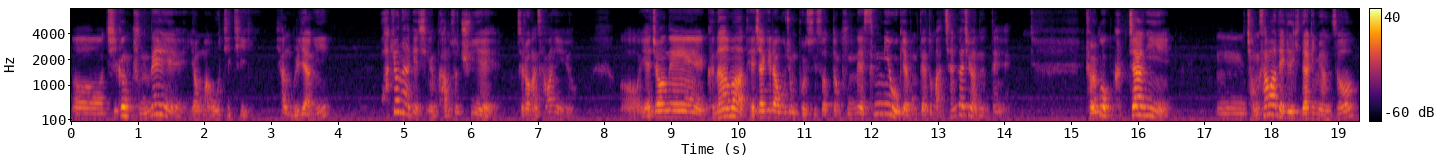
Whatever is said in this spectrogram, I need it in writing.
어, 지금 국내 영화 OTT 향 물량이 확연하게 지금 감소 추이에 들어간 상황이에요. 어, 예전에 그나마 대작이라고 좀 볼 수 있었던 국내 승리호 개봉 때도 마찬가지였는데 결국 극장이 음, 정상화되길 기다리면서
